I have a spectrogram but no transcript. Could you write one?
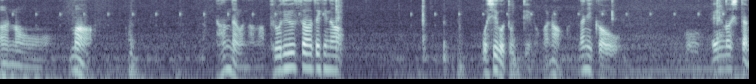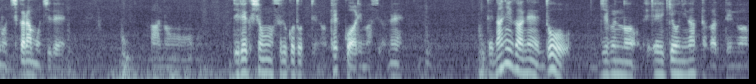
あの、まあ、なんだろうな、まあ、プロデューサー的なお仕事っていうのかな。何かを、こう、縁の下の力持ちで、あの、ディレクションをすることっていうのは結構ありますよね。で、何がね、どう自分の影響になったかっていうのは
